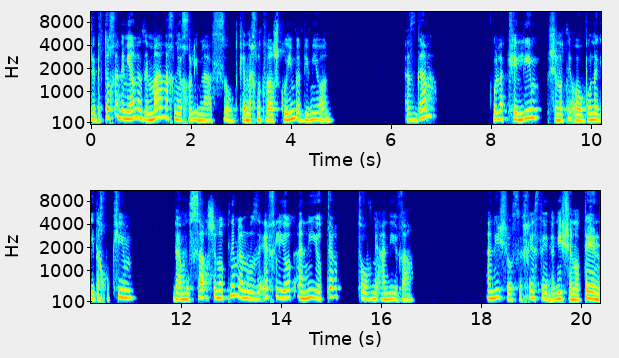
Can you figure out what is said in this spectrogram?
ובתוך הדמיון הזה, מה אנחנו יכולים לעשות? כי אנחנו כבר שקועים בדמיון. אז גם כל הכלים שנותנים, או בוא נגיד החוקים והמוסר שנותנים לנו, זה איך להיות אני יותר טוב מאני רע. אני שעושה חסד, אני שנותן,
